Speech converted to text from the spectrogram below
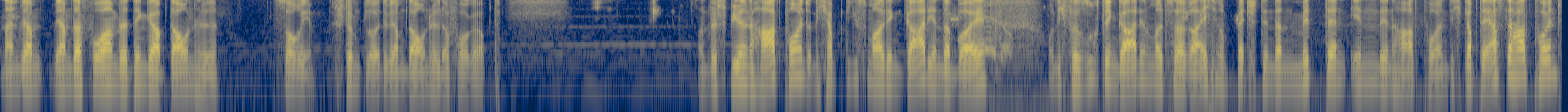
nein wir, haben, wir haben davor haben wir Ding gehabt, Downhill. Sorry. Stimmt, Leute, wir haben Downhill davor gehabt. Und wir spielen Hardpoint und ich habe diesmal den Guardian dabei. Und ich versuche den Guardian mal zu erreichen und batch den dann mitten in den Hardpoint. Ich glaube, der erste Hardpoint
